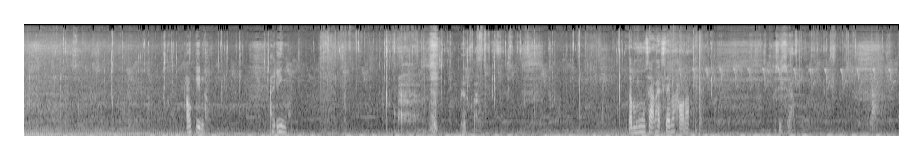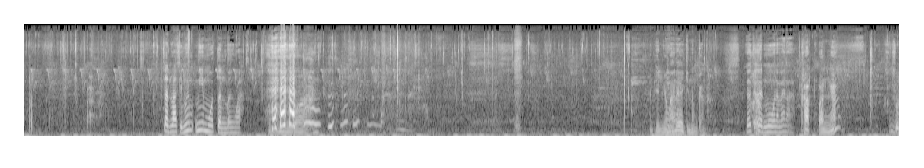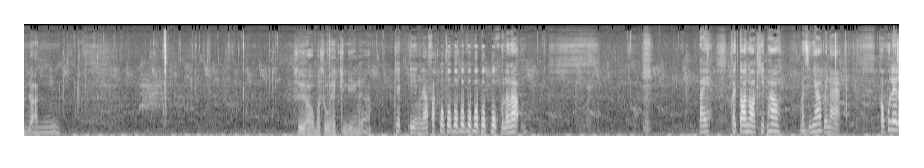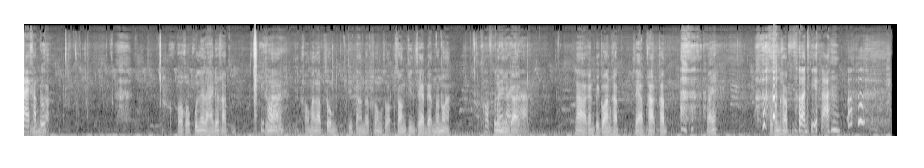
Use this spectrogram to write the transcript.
เอากินให้อิ่มเผ็ดตำหูสาบใส่ผ้าเขาวเนาะสิแซ่บเตินว่าสิมีมีหมูเตินเบิงวะนี่ว่าเห็นกันมาได้อกินน้ำกันเออก็เอินหมูนะแม่ล่ะคักปันงั้นสุดยอดอืมซื้อเอามาสู่เฮ็ดกินเองเด้อเฮ็ดเองแล้วฟักปกปกปกปกปกปกปกปกผลแล้วเนาะไปค่อยตอนหนอคลิปเฮามันสิยาวไปหน่ะขอบคุณหลายๆครับลูกขอขอบคุณหลายๆเด้อครับที่ที่ขอมาเขามารับส้มติดตามรับส้มสส่องกินแสบแบบนัว ขอบคุณมื้อหนี้ลายก็ๆค่ะๆล่ากันไปก่อนครับ แสบคักครับ ไป ขอบคุณครับ สวัสดีค่ะ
